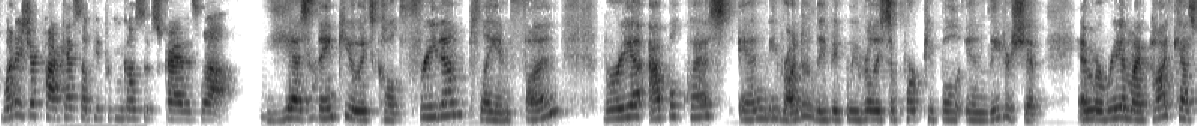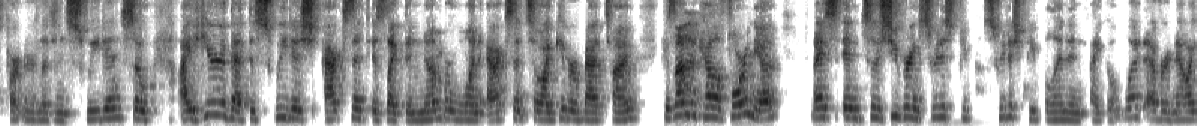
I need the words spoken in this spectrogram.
What is your podcast so people can go subscribe as well? Yes, thank you. It's called Freedom, Play, and Fun. Maria Appelquest and me, Rhonda Liebig, we really support people in leadership. And Maria, my podcast partner, lives in Sweden. So I hear that the Swedish accent is like the number one accent. So I give her a bad time because I'm in California. Nice, and so she brings Swedish people, Swedish people in, and I go, whatever. Now I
